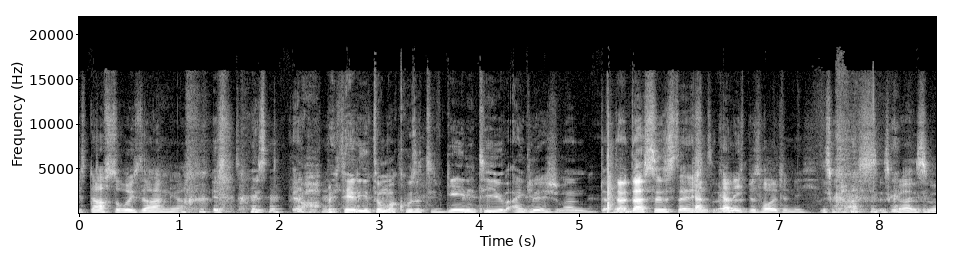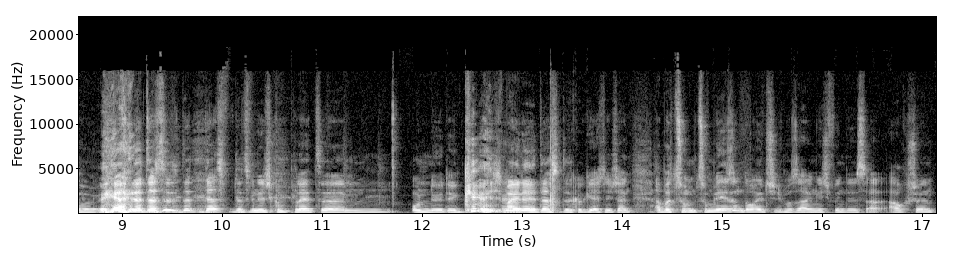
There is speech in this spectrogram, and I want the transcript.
ist, Darfst du ruhig sagen, ja. ist, ist ja, Präteritum, Akkusativ, Genitiv, eigentlich, man, da, da, das ist echt. Kann, kann äh, ich bis heute nicht. Ist krass, ist krass. So. Ja, das ist, das, das, das finde ich komplett ähm, unnötig. Ich meine, das, das gucke ich echt nicht an. Aber zum, zum Lesen Deutsch, ich muss sagen, ich finde es auch schön.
